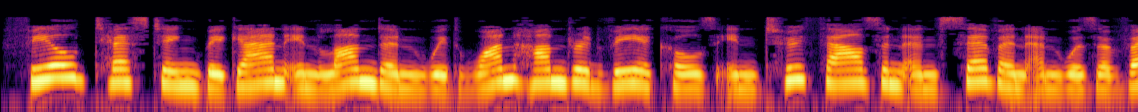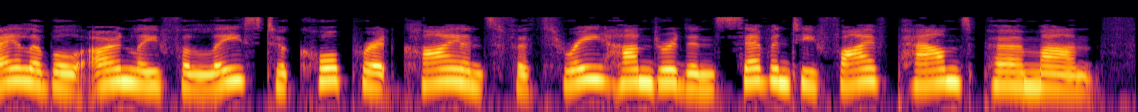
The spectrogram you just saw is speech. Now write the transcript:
Field testing began in London with 100 vehicles in 2007 and was available only for lease to corporate clients for £375 per month.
